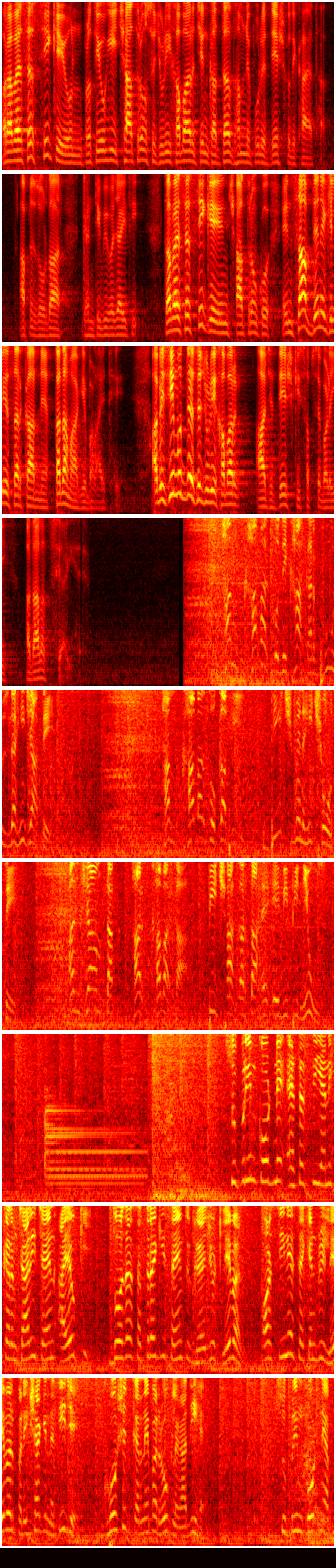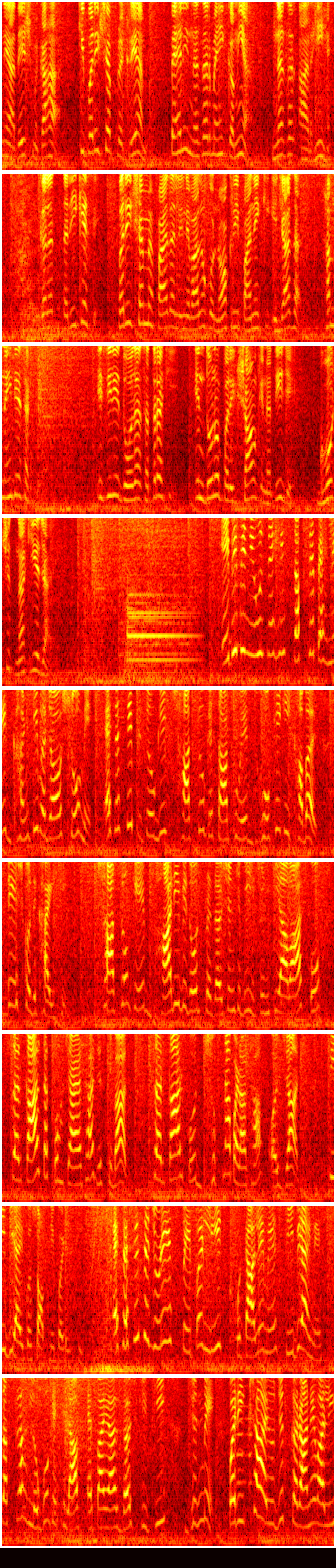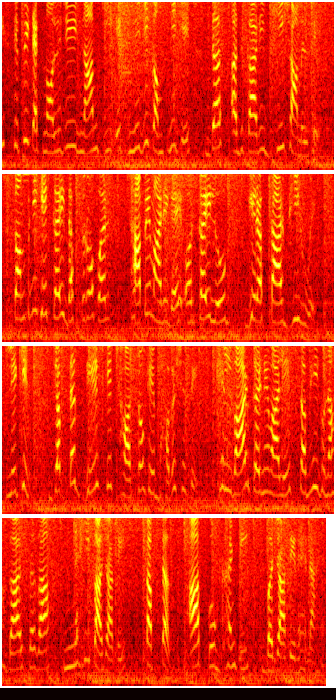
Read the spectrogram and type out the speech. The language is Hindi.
और अब एसएससी के उन प्रतियोगी छात्रों से जुड़ी खबर जिनका दर्द हमने पूरे देश को दिखाया था। आपने जोरदार घंटी भी बजाई थी। तब एसएससी के इन छात्रों को इंसाफ देने के लिए सरकार ने कदम आगे बढ़ाए थे। अब इसी मुद्दे से जुड़ी खबर आज देश की सबसे बड़ी अदालत से आई है। हम खबर को दिखाकर भूल नहीं जाते। हम खबर को कभी बीच में नहीं छोड़ते। अंजाम तक हर खबर का। पीछा करता है एबीपी न्यूज़ सुप्रीम कोर्ट ने एसएससी यानी कर्मचारी चयन आयोग की 2017 की संयुक्त ग्रेजुएट लेवल और सीनियर सेकेंडरी लेवल परीक्षा के नतीजे घोषित करने पर रोक लगा दी है। सुप्रीम कोर्ट ने अपने आदेश में कहा कि परीक्षा प्रक्रिया में पहली नज़र में ही कमियाँ नज़र आ रही हैं। गलत तरीके से परीक्षा में फ़ायदा लेने वालों को नौकरी पाने की इजाज़त हम नहीं दे सकते। इसीलिए 2017 की इन दोनों परीक्षाओं के नतीजे घोषित न किए जाएँ। एबीपी न्यूज़ ने ही सबसे पहले घंटी बजाओ शो में एसएससी प्रतियोगी छात्रों के साथ हुए धोखे की खबर देश को दिखाई थी छात्रों के भारी विरोध प्रदर्शन के बीच उनकी आवाज़ को सरकार तक पहुँचाया था, जिसके बाद सरकार को झुकना पड़ा था और जाँच सीबीआई को सौंपनी पड़ी थी। एसएससी से जुड़े इस पेपर लीक घोटाले में सीबीआई ने 17 लोगों के खिलाफ एफआईआर दर्ज की थी, जिनमें परीक्षा आयोजित कराने वाली सिपी टेक्नोलॉजी नाम की एक निजी कंपनी के 10 अधिकारी भी शामिल थे। कंपनी के कई दफ्तरों पर छापे मारे गए और कई लोग गिरफ़्तार भी हुए। लेकिन जब तक देश के छात्रों के भविष्य से खिलवाड़ करने वाले सभी गुनाहगार सजा नहीं पा जाते, तब तक आपको घंटी बजाते रहना है।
